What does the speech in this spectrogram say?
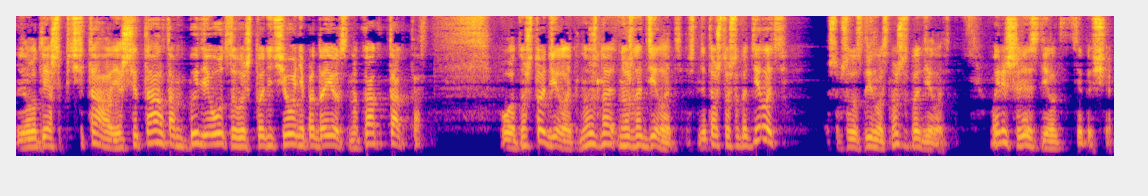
вот я же читал, я читал, там были отзывы, что ничего не продается. Ну как так-то? Вот, ну что делать? Нужно, нужно делать. Для того, чтобы что-то делать, чтобы что-то сдвинулось, нужно что-то делать. Мы решили сделать следующее.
